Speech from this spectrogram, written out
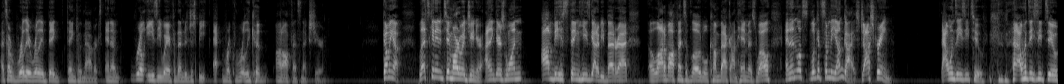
that's a really, really big thing for the Mavericks and a real easy way for them to just be eh, like really good on offense next year. Coming up, let's get into Tim Hardaway Jr. I think there's one obvious thing he's got to be better at. A lot of offensive load will come back on him as well. And then let's look at some of the young guys. Josh Green. That one's easy too. that one's easy too.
